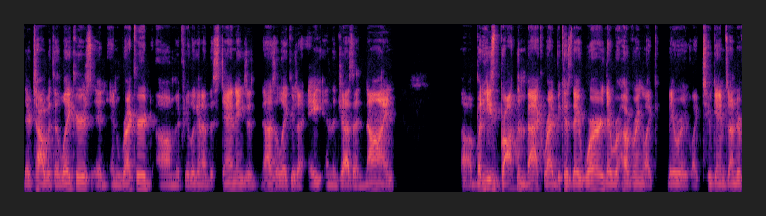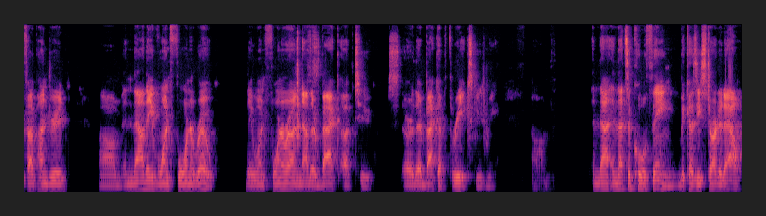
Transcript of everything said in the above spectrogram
They're tied with the Lakers in, in record. Um, if you're looking at the standings, it has the Lakers at eight and the Jazz at nine. Uh, but he's brought them back, right? Because they were they were hovering like they were like two games under 500, um, and now they've won four in a row. They won four in a row, and now they're back up two, or they're back up three, excuse me. Um, and that and that's a cool thing because he started out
